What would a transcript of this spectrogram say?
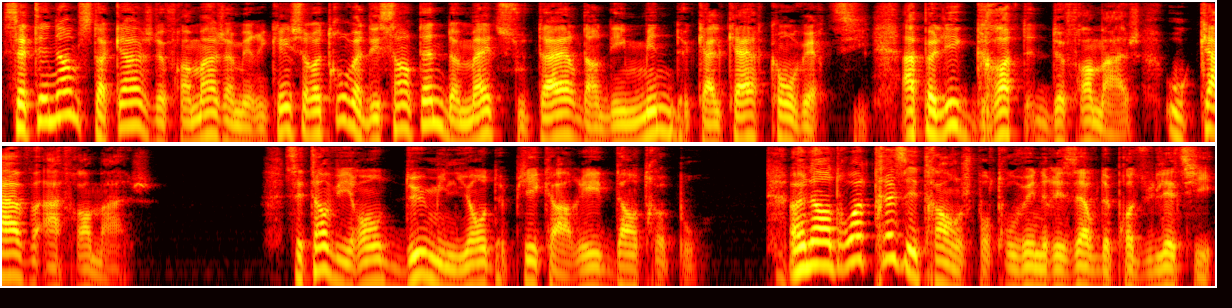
Cet énorme stockage de fromage américain se retrouve à des centaines de mètres sous terre dans des mines de calcaire converties, appelées grottes de fromage ou caves à fromage. C'est environ 2 millions de pieds carrés d'entrepôts. Un endroit très étrange pour trouver une réserve de produits laitiers,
